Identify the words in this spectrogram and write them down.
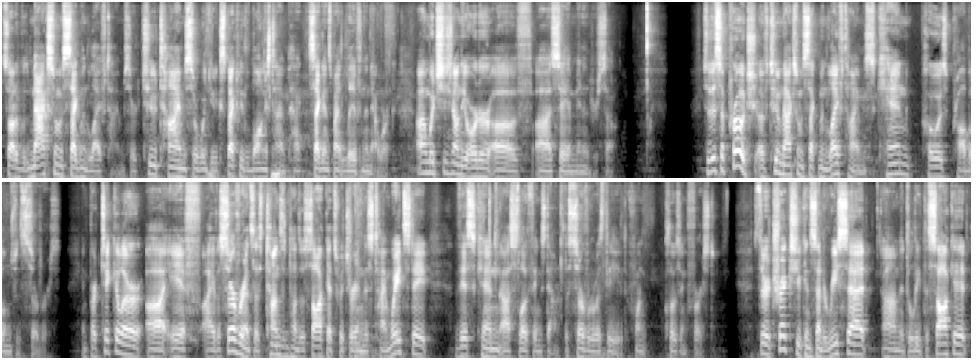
sort of maximum segment lifetimes, or two times or what you'd expect to be the longest time segments might live in the network, um, which is on the order of, uh, say, a minute or so. So this approach of two maximum segment lifetimes can pose problems with servers. In particular, uh, if I have a server and it says tons and tons of sockets which are in this time wait state, this can uh, slow things down if the server was the, the one closing first. So there are tricks. You can send a reset um, to delete the socket.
